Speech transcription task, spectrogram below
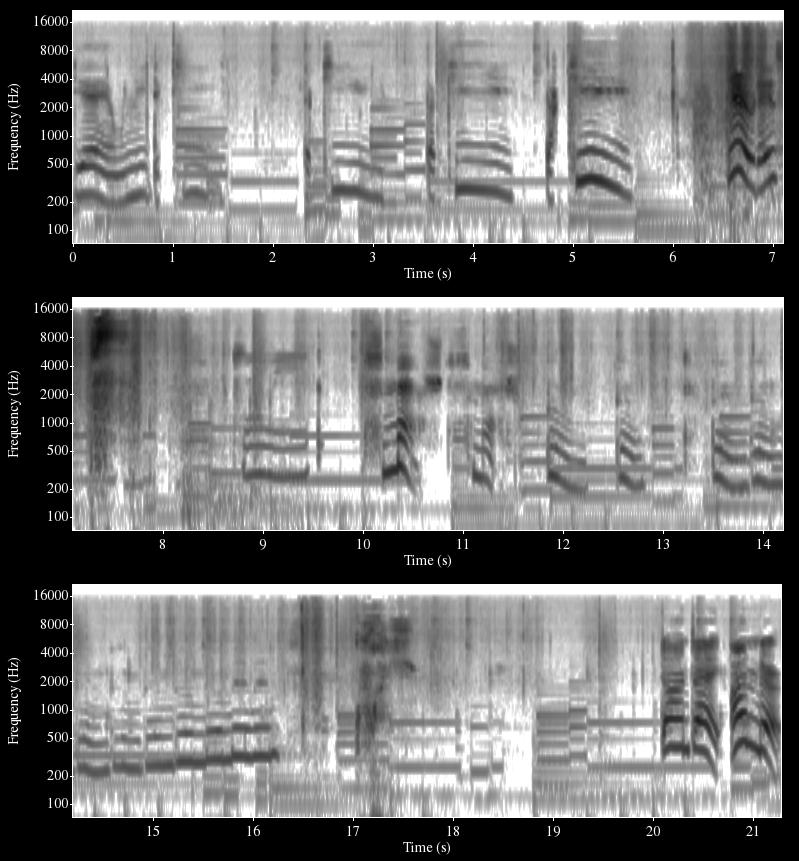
Yeah, we need the key. The key. The key. The key. There it is. Tweak. Smash. Smash. Boom. Boom. Boom. Boom. Boom. Boom. Boom. Boom. Boom. Boom. Boom. Crush. Dante under.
